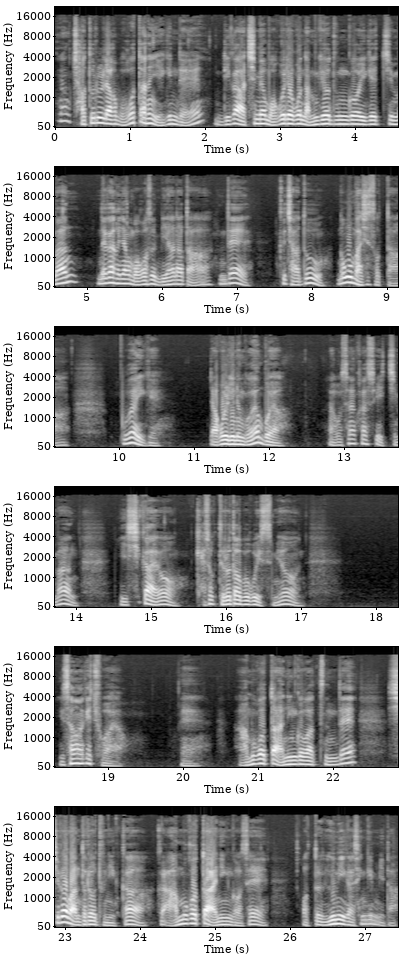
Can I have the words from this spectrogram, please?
그냥 자두를 내가 먹었다는 얘긴데 네가 아침에 먹으려고 남겨둔 거이겠지만 내가 그냥 먹어서 미안하다. 근데 그 자두 너무 맛있었다. 뭐야 이게? 약 올리는 거야 뭐야? 라고 생각할 수 있지만 이 시가요 계속 들여다보고 있으면 이상하게 좋아요. 네. 아무것도 아닌 것 같은데 시로 만들어 두니까 그 아무것도 아닌 것에 어떤 의미가 생깁니다.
